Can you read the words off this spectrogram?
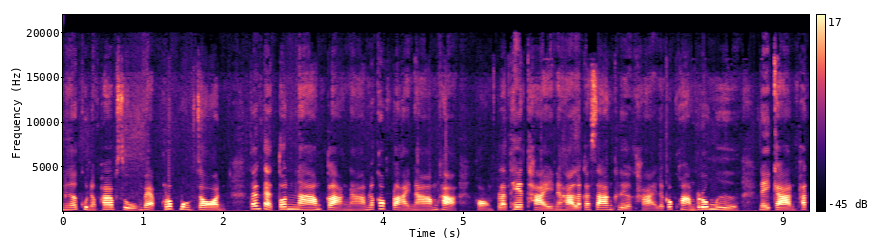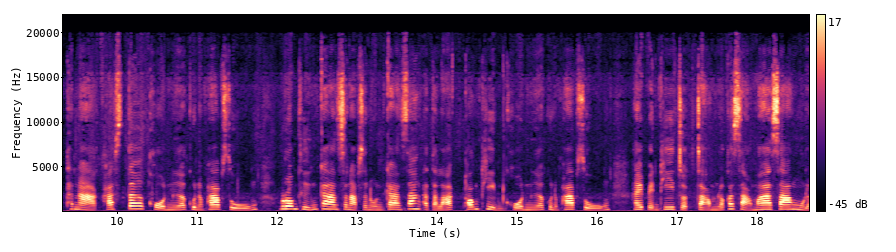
เนื้อคุณภาพสูงแบบครบวงจร ตั้งแต่ต้นน้ำกลางน้ำแล้วก็ปลายน้ำค่ะ ของประเทศไทยนะคะ แล้วก็สร้างเครือข่ายแล้วก็ความร่วมมือ ในการพัฒนาคลัสเตอร์โคเนื้อคุณภาพสูง รวมถึงการสนับสนุนการสร้างอัตลักษณ์ท้องถิ่นโคเนื้อคุณภาพสูง ให้เป็นที่จดจำแล้วก็สามารถสร้างมูล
